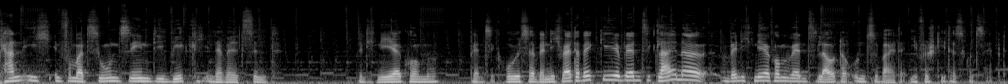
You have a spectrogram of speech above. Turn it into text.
kann ich Informationen sehen, die wirklich in der Welt sind. Wenn ich näher komme, werden sie größer. Wenn ich weiter weggehe, werden sie kleiner. Wenn ich näher komme, werden sie lauter und so weiter. Ihr versteht das Konzept.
